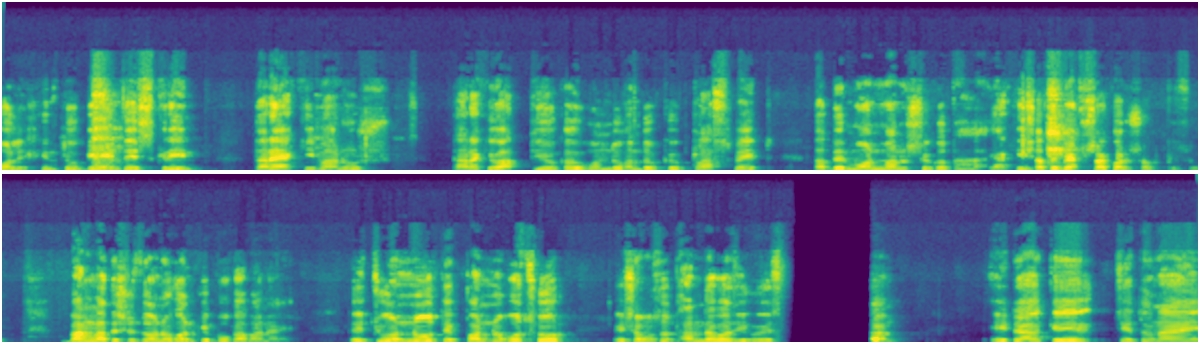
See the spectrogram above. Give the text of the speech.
বলে, কিন্তু বিহাইন্ড দ্য স্ক্রিন তারা একই মানুষ, তারা কেউ আত্মীয়, কেউ বন্ধু বান্ধব কেউ ক্লাসমেট তাদের মন মানসিকতা একই সাথে ব্যবসা করে সবকিছু। বাংলাদেশের জনগণকে বোকা বানায়। এই চুয়ান্ন, তেপ্পান্ন বছর এই সমস্ত ধান্দাবাজি হয়েছে। এটাকে চেতনায়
